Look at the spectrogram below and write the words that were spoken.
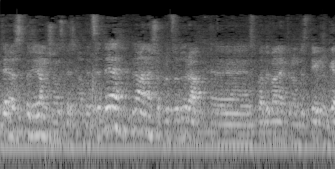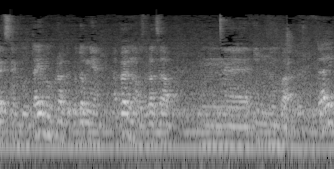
E, Teraz spodziewamy się uzyskać ABCD, no a nasza procedura e, którą testujemy get sample table prawdopodobnie na pewno zwraca wartość tutaj.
